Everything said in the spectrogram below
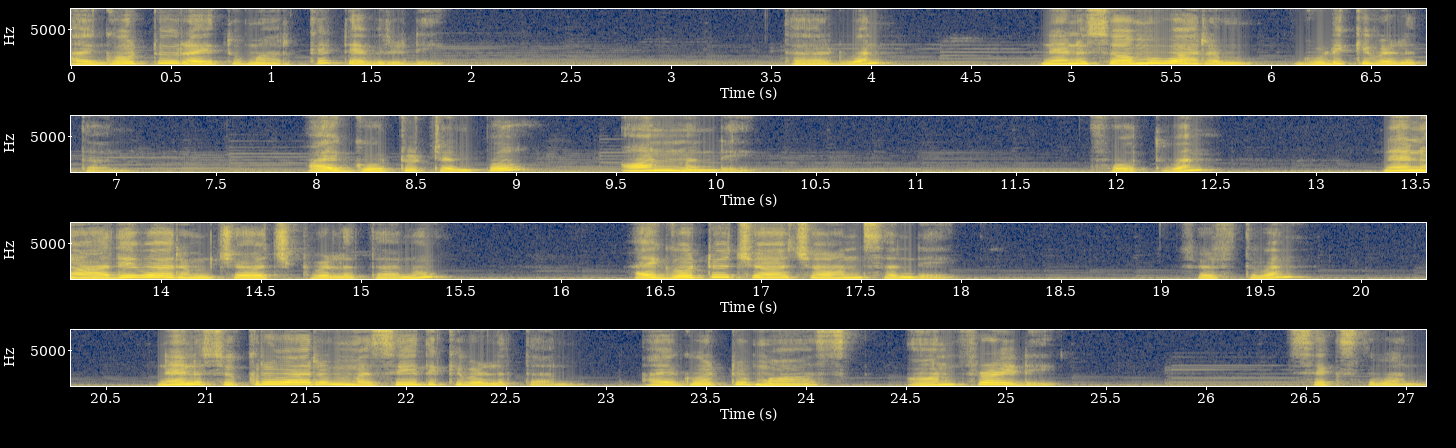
I go to rythu market everyday third one నేను సోమవారం గుడికి వెళతాను. I go to temple on Monday fourth one నేను ఆదివారం చర్చ్కి వెళతాను. I go to church on Sunday fifth one నేను శుక్రవారం మసీదుకి వెళతాను. I go to mosque on Friday sixth one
